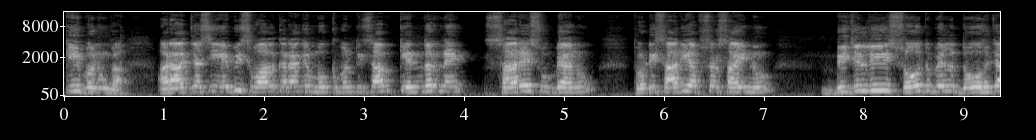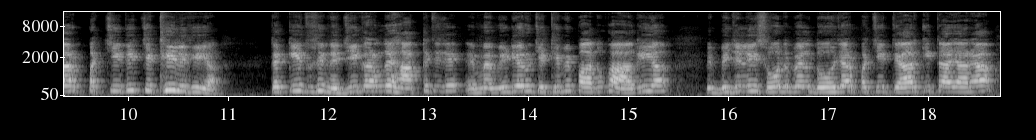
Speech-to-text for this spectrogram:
ਕੀ ਬਣੂਗਾ? ਔਰ ਅੱਜ ਅਸੀਂ ਇਹ ਵੀ ਸਵਾਲ ਕਰਾਂਗੇ ਮੁੱਖ ਮੰਤਰੀ ਸਾਹਿਬ ਕੇਂਦਰ ਨੇ ਸਾਰੇ ਸੂਬਿਆਂ ਨੂੰ ਤੁਹਾਡੀ ਸਾਰੀ ਅਫਸਰਸਾਈ ਨੂੰ ਬਿਜਲੀ ਸੋਧ ਬਿੱਲ 2025 ਦੀ ਚਿੱਠੀ ਲਿਖੀ ਆ। ਤੇ ਕੀ ਤੁਸੀਂ ਨਿੱਜੀਕਰਨ ਦੇ ਹੱਕ 'ਚ ਜੇ? ਮੈਂ ਮੀਡੀਆ ਨੂੰ ਚਿੱਠੀ ਵੀ ਪਾ ਦੂੰਗਾ, ਆ ਗਈ ਆ ਵੀ ਬਿਜਲੀ ਸੋਧ ਬਿੱਲ 2025 ਤਿਆਰ ਕੀਤਾ ਜਾ ਰਿਹਾ।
